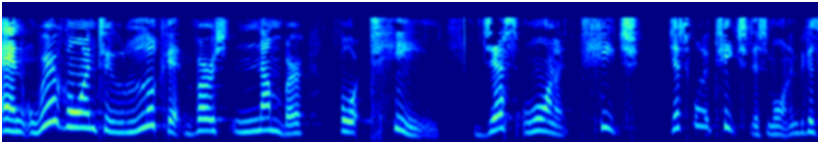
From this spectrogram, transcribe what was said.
and we're going to look at verse number 14. Just want to teach just want to teach this morning because,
